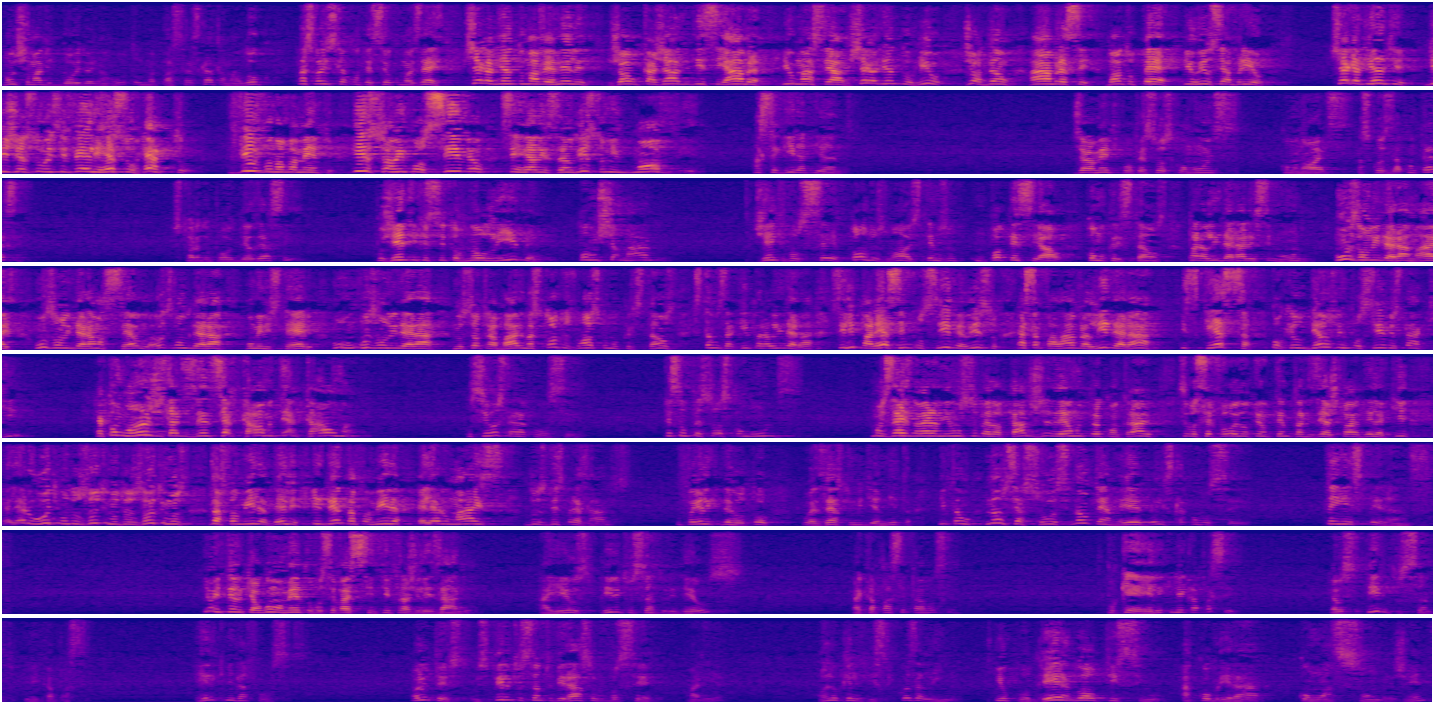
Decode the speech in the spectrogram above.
Vamos chamar de doido aí na rua, todo mundo passar, esse cara está maluco. Mas foi isso que aconteceu com Moisés. Chega diante do mar vermelho, joga o cajado e diz: se abra, e o mar se abre. Chega diante do rio Jordão, abra-se, bota o pé, e o rio se abriu chega diante de Jesus e vê ele ressurreto, vivo novamente. Isso é o impossível se realizando. Isso me move a seguir adiante. Geralmente, por pessoas comuns como nós, as coisas acontecem. A história do povo de Deus é assim. Por gente que se tornou líder por um chamado. Gente, você, todos nós temos um, um potencial como cristãos para liderar esse mundo. Uns vão liderar mais, uns vão liderar uma célula, outros vão liderar um ministério, uns vão liderar no seu trabalho, mas todos nós, como cristãos, estamos aqui para liderar. Se lhe parece impossível isso, essa palavra liderar, esqueça, porque o Deus do impossível está aqui. É como o anjo está dizendo: se acalme, tenha calma. O Senhor estará com você. Porque são pessoas comuns. Moisés não era nenhum superdotado, Gideão, muito pelo contrário. Se você for, eu não tenho tempo para dizer a história dele aqui. Ele era o último dos últimos dos últimos da família dele, e dentro da família, ele era o mais dos desprezados. E foi ele que derrotou o exército midianita. Então, não se assuste, não tenha medo, ele está com você. Tenha esperança. Eu entendo que em algum momento você vai se sentir fragilizado. Aí o Espírito Santo de Deus vai capacitar você. Porque é Ele que me capacita. É o Espírito Santo que me capacita. É Ele que me dá forças. Olha o texto. O Espírito Santo virá sobre você, Maria. Olha o que ele diz, que coisa linda. E o poder do Altíssimo a cobrirá como uma sombra, gente.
